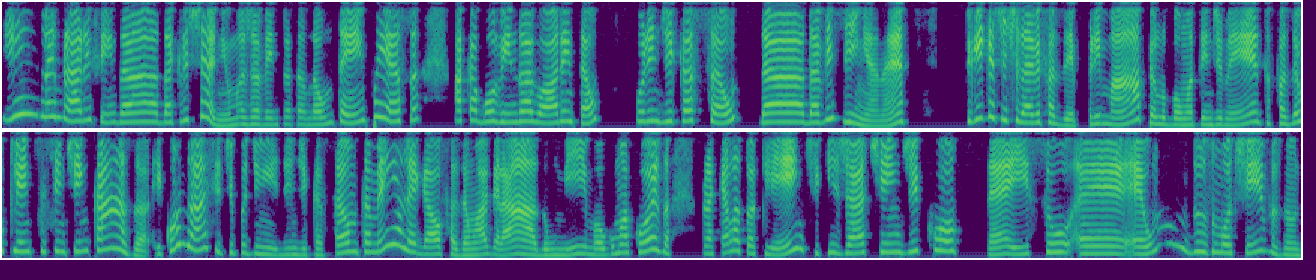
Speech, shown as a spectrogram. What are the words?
e lembraram, enfim, da, da Cristiane. Uma já vem tratando há um tempo e essa acabou vindo agora, então, por indicação da, da vizinha, né? O que, que a gente deve fazer? Primar pelo bom atendimento, fazer o cliente se sentir em casa. E quando há esse tipo de, de indicação, também é legal fazer um agrado, um mimo, alguma coisa para aquela tua cliente que já te indicou. Né? Isso é, é um dos motivos, não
